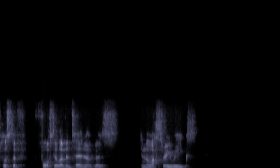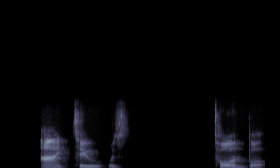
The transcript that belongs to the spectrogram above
plus they've forced 11 turnovers in the last three weeks. I too was torn, but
